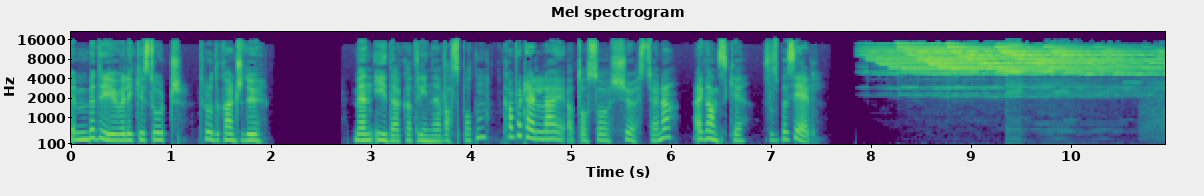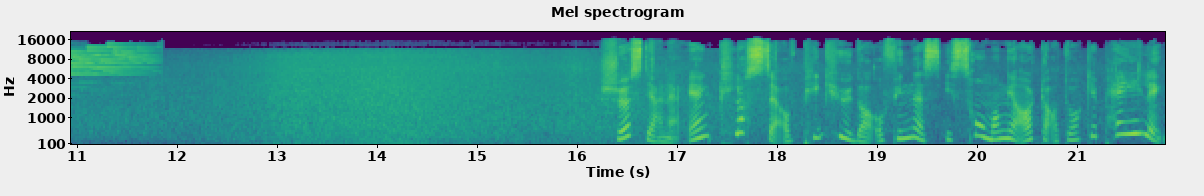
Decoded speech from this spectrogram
Den bedriver vel ikke stort, trodde kanskje du. Men Ida Katrine Vassbotn kan fortelle deg at også sjøstjerna er ganske så spesiell. Sjøstjerne er en klasse av pigghuder og finnes i så mange arter at du har ikke peiling.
